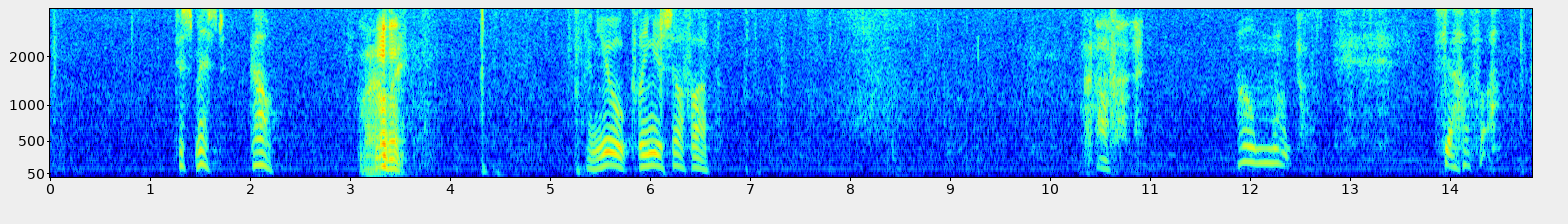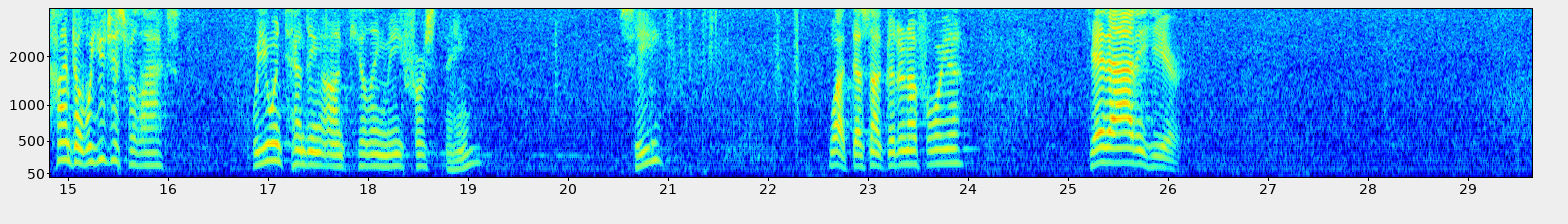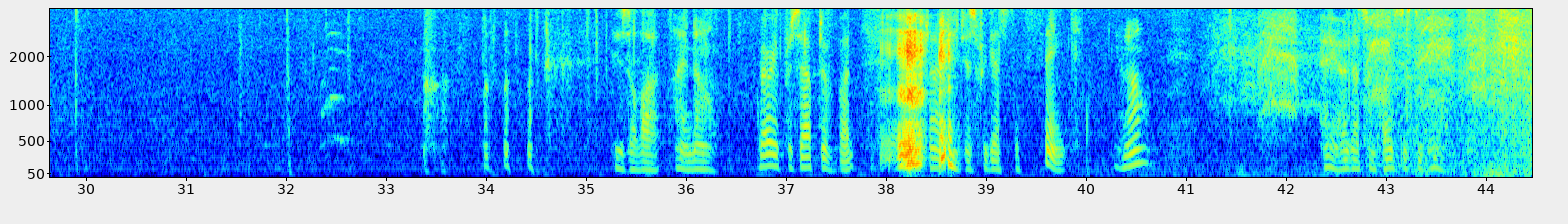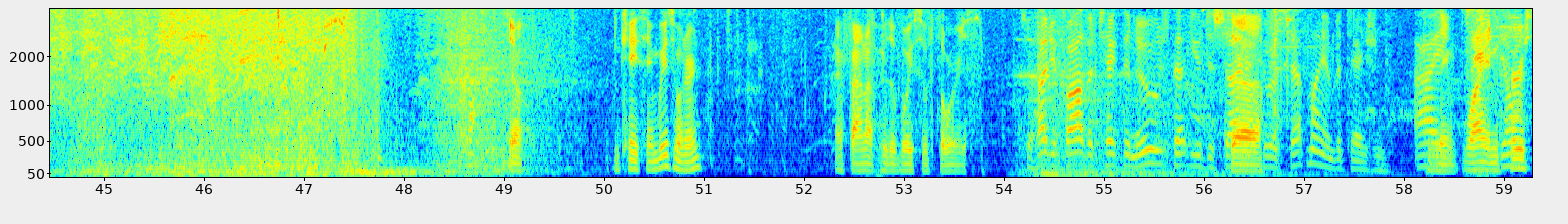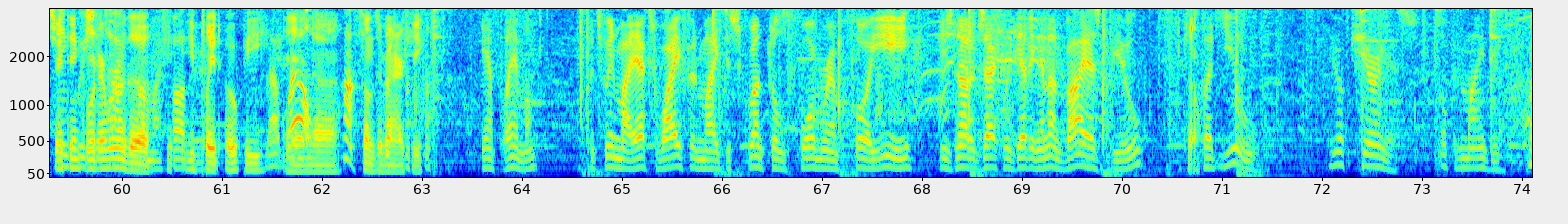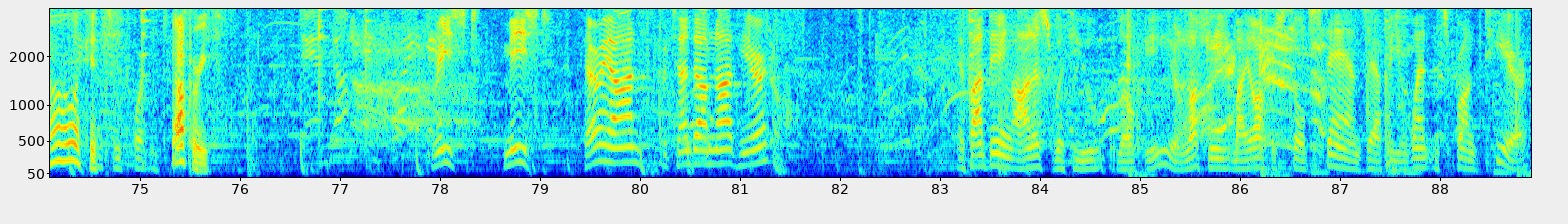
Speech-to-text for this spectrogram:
Dismissed. Go. Gladly. And you, clean yourself up. Father. Oh. Jaffa. Heimdall, will you just relax? Were you intending on killing me first thing? See? What, that's not good enough for you? Get out of here. He's a lot, I know. Very perceptive, but sometimes he just forgets to think, you know? Hey, I got some places to be. So, in case anybody's wondering, I found out who the voice of Thor is. So how'd your father take the news that you decided uh, to accept my invitation? His I name Ryan don't Hurst, I think think, or whatever. The about my he- played Opie Not in uh, Huh. Sons of Anarchy. Can't blame him. Between my ex-wife and my disgruntled former employee, he's not exactly getting an unbiased view. So. But you, you're curious, open-minded. Oh, look, That's it's important. Valkyries. Priest, Meest, carry on. Pretend I'm not here. If I'm being honest with you, Loki, you're lucky my offer still stands after you went and sprung Tyr.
